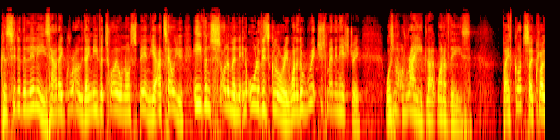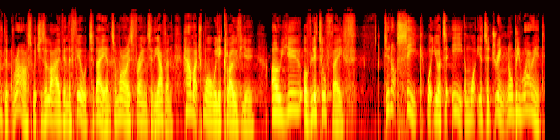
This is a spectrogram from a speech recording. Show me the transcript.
Consider the lilies, how they grow. They neither toil nor spin. Yet I tell you, even Solomon, in all of his glory, one of the richest men in history, was not arrayed like one of these. But if God so clothed the grass, which is alive in the field today and tomorrow is thrown into the oven, how much more will he clothe you? O you of little faith. Do not seek what you are to eat and what you're to drink, nor be worried.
